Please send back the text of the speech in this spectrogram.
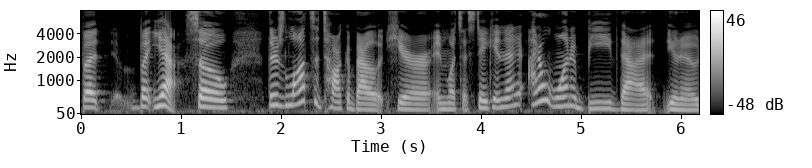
but but yeah, so there's lots to talk about here and what's at stake. And I, I don't want to be that, you know,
